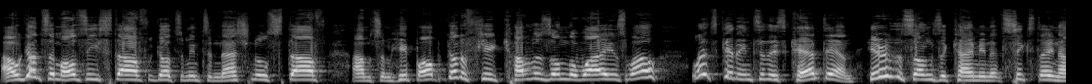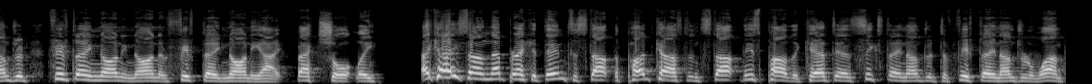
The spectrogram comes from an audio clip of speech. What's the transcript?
Uh, we've got some Aussie stuff, we've got some international stuff, um, some hip hop, got a few covers on the way as well. Let's get into this countdown. Here are the songs that came in at 1600, 1599, and 1598. Back shortly. Okay, so in that bracket then to start the podcast and start this part of the countdown 1600 to 1501.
